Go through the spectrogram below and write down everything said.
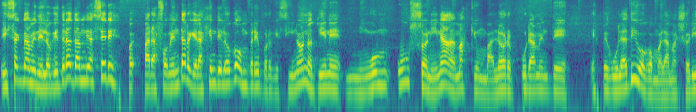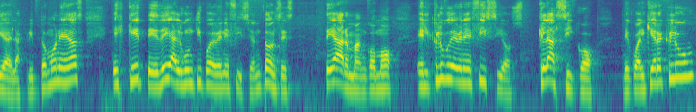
Exactamente, lo que tratan de hacer es pa- para fomentar que la gente lo compre, porque si no, no tiene ningún uso ni nada más que un valor puramente especulativo, como la mayoría de las criptomonedas, es que te dé algún tipo de beneficio. Entonces, te arman como el club de beneficios clásico de cualquier club,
